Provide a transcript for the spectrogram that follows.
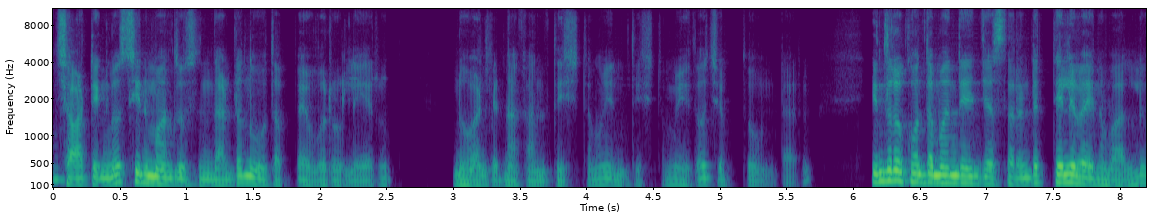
హ్మ్. చాటింగ్‌లో సినిమాలు చూసిన దాంట్లో నువ్వు తప్ప ఎవరు లేరు. నువ్వంటే నాకు అంత ఇష్టము, ఇంత ఇష్టము ఏదో చెప్తూ ఉంటారు. ఇందులో కొంతమంది ఏం చేస్తారంటే తెలివైన వాళ్ళు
